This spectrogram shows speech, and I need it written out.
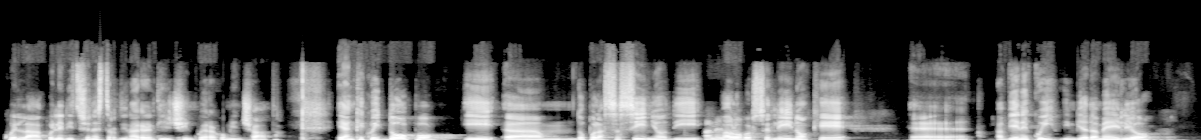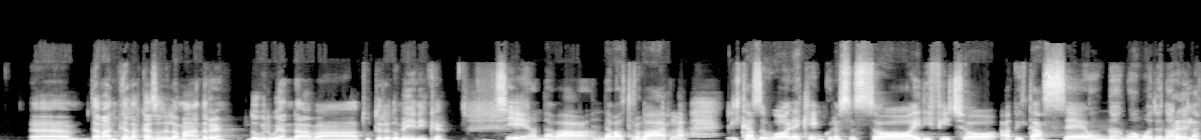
quell'edizione straordinaria del TG5 era cominciata. E anche qui dopo, i, um, dopo l'assassinio di Paolo Borsellino che eh, avviene qui in via D'Amelio, eh, davanti alla casa della madre, dove lui andava tutte le domeniche. Sì, andava, andava, a trovarla. Il caso vuole che in quello stesso edificio abitasse un, un uomo d'onore della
